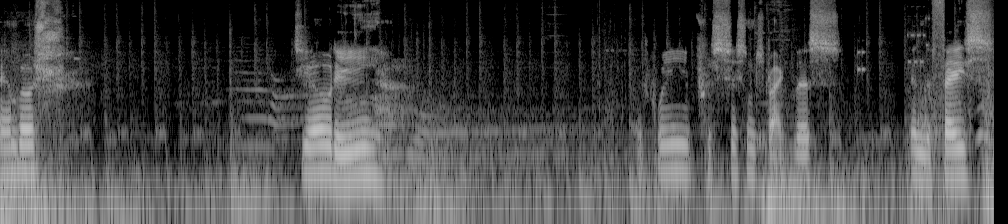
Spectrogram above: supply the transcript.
Ambush. Jody. If we precision strike this in the face,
